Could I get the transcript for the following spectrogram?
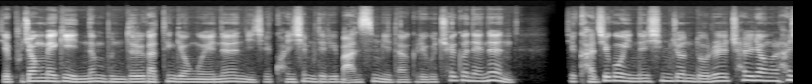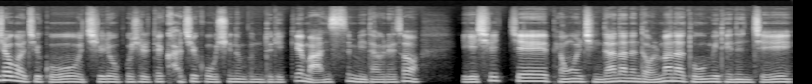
이제 부정맥이 있는 분들 같은 경우에는 이제 관심들이 많습니다. 그리고 최근에는 이제 가지고 있는 심전도를 촬영을 하셔가지고 진료 보실 때 가지고 오시는 분들이 꽤 많습니다. 그래서 이게 실제 병을 진단하는데 얼마나 도움이 되는지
